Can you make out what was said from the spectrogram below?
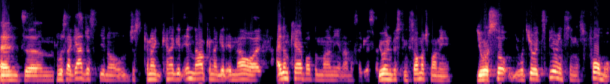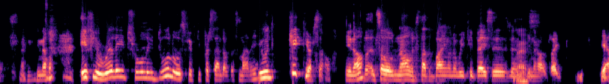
And um, he was like, yeah, just you know, just can I can I get in now? Can I get in now? I, I don't care about the money. And I was like, listen, you're investing so much money you are so what you're experiencing is FOMO you know, if you really truly do lose 50% of this money, you would kick yourself, you know? But so now we started buying on a weekly basis and nice. you know, it's like yeah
